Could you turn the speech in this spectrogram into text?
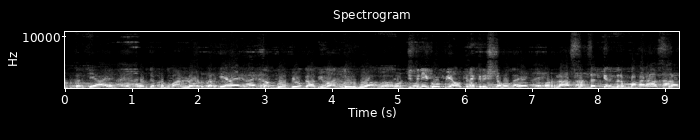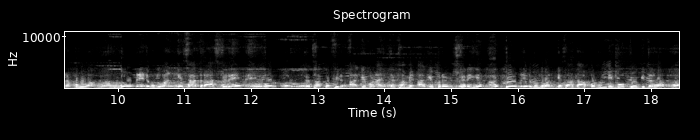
लौट करके आए और जब भगवान लौट करके आए, तब गोपियों का अभिमान दूर हुआ और जितनी गोपियाँ उतने कृष्ण हो गए और रास मंडल के अंदर महारास प्रारंभ हुआ। दो मिनट भगवान के साथ रास करें और कथा को फिर आगे बढ़ाएँ। कथा में आगे प्रवेश करेंगे। दो मिनट भगवान के साथ आप और हम भी गोपियों की तरह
